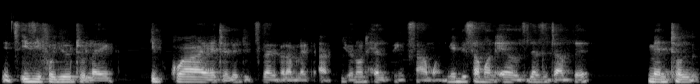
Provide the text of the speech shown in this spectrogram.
It's easy for you to like keep quiet and let it slide. But I'm like, ah, you're not helping someone. Maybe someone else doesn't have the mental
